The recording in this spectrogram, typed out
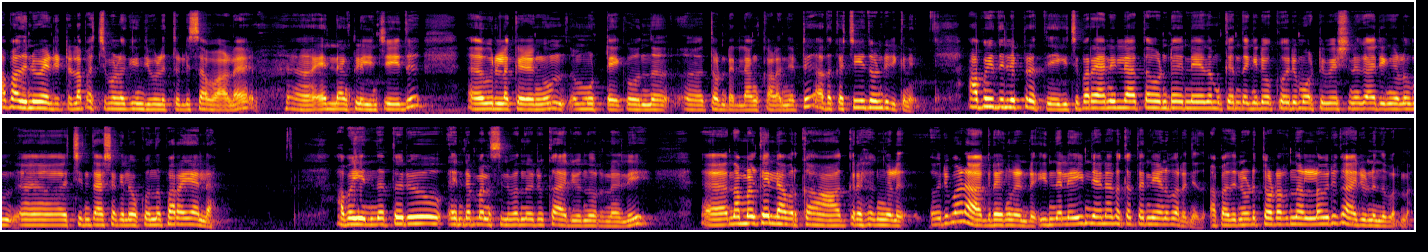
അപ്പോൾ അതിന് വേണ്ടിയിട്ടുള്ള പച്ചമുളക് ഇഞ്ചി വെളുത്തുള്ളി സവാള എല്ലാം ക്ലീൻ ചെയ്ത് ഉരുളക്കിഴങ്ങും മുട്ടയൊക്കെ ഒന്ന് തൊണ്ടെല്ലാം കളഞ്ഞിട്ട് അതൊക്കെ ചെയ്തുകൊണ്ടിരിക്കണേ അപ്പോൾ ഇതിൽ പ്രത്യേകിച്ച് പറയാനില്ലാത്തത് കൊണ്ട് തന്നെ നമുക്ക് എന്തെങ്കിലുമൊക്കെ ഒരു മോട്ടിവേഷന് കാര്യങ്ങളും ചിന്താശകലമൊക്കെ ഒന്ന് പറയാമല്ലോ അപ്പോൾ ഇന്നത്തെ ഒരു എന്റെ മനസ്സിൽ വന്നൊരു കാര്യം എന്ന് പറഞ്ഞാൽ നമ്മൾക്ക് എല്ലാവർക്കും ആഗ്രഹങ്ങൾ ഒരുപാട് ആഗ്രഹങ്ങളുണ്ട്. ഇന്നലെയും ഞാൻ അതൊക്കെ തന്നെയാണ് പറഞ്ഞത്. അപ്പോൾ അതിനോട് തുടർന്നുള്ള ഒരു കാര്യമുണ്ടെന്ന് പറഞ്ഞാൽ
